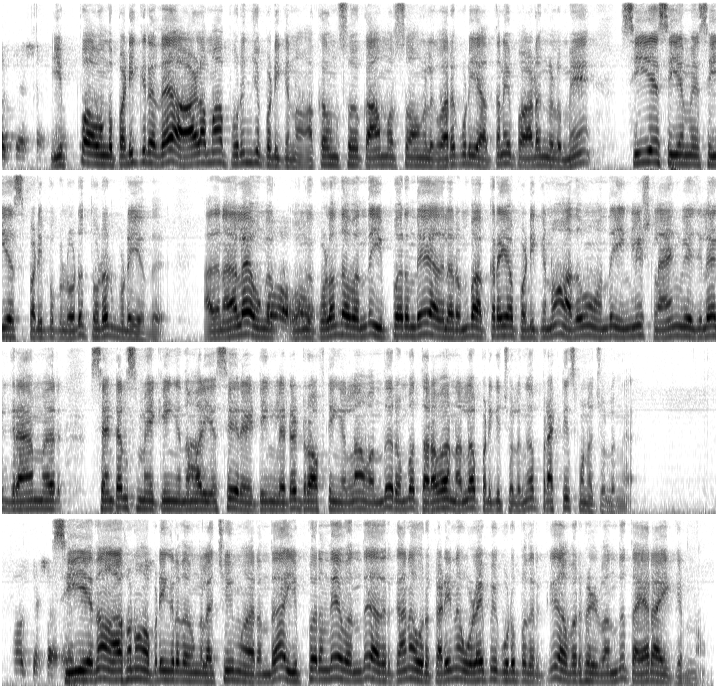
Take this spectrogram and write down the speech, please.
ஓகே இப்போ அவங்க படிக்கிறத ஆழமா புரிஞ்சு படிக்கணும். அக்கவுண்ட்ஸோ காமர்ஸோ அவங்களுக்கு வரக்கூடிய அத்தனை பாடங்களுமே சிஎம்ஏ சிஎஸ் படிப்புகளோடு தொடர்புடையது. அதனால உங்க உங்க குழந்தை வந்து இப்ப இருந்தே அதுல ரொம்ப அக்கறையா படிக்கணும். அதுவும் வந்து இங்கிலீஷ் லாங்குவேஜ்ல கிராமர் சென்டென்ஸ் மேக்கிங் இந்த மாதிரி எஸ்ஏ ரைட்டிங் லெட்டர் டிராஃப்டிங் எல்லாம் வந்து ரொம்ப தரவா நல்லா படிக்க சொல்லுங்க. பிராக்டிஸ் பண்ண சொல்லுங்க. சிஏ தான் ஆகணும் அப்படிங்கறது அவங்க லட்சியமா இருந்தா இப்ப இருந்தே வந்து அதற்கான ஒரு கடின உழைப்பை கொடுப்பதற்கு அவர்கள் வந்து தயாராகிக்கணும்.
